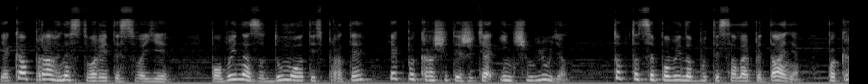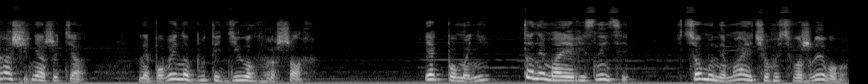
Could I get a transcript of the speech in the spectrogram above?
яка прагне створити своє, повинна задумуватись про те, як покращити життя іншим людям. Тобто це повинно бути саме питання покращення життя, не повинно бути діло в грошах. Як по мені, то немає різниці. В цьому немає чогось важливого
